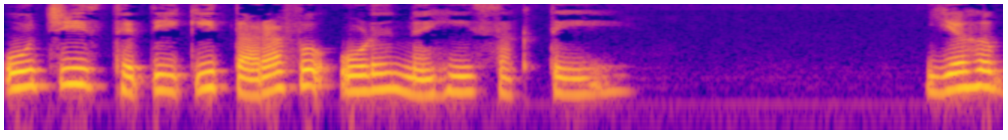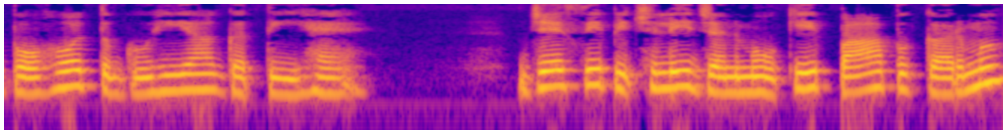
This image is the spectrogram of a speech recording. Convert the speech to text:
ऊँची स्थिति की तरफ़ उड़ नहीं सकते। यह बहुत गुहिया गति है। जैसे पिछले जन्मों के पाप कर्म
